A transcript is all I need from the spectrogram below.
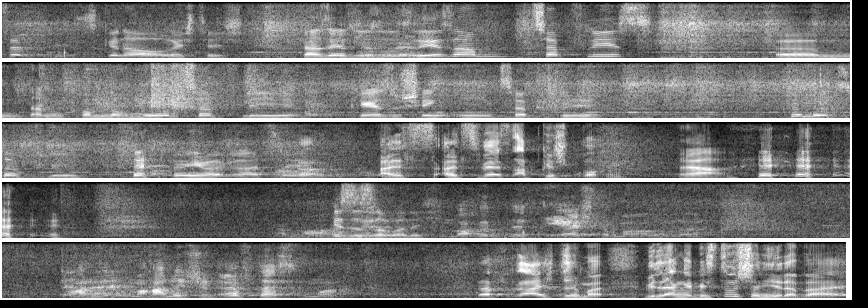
Zöpflis, genau, richtig. Da sind jetzt unsere Sesamzöpflis. Ähm, dann kommen noch Mohnzöpfli, Käse, Schinken, Zöpfli, Kümmelzöpfli. Ja, als als wäre es abgesprochen. Ja. Ist es aber nicht. Mach es nicht das erste Mal, ne? Man hat- Man hat es schon öfters gemacht. Da frage ich dich mal, wie lange bist du schon hier dabei?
